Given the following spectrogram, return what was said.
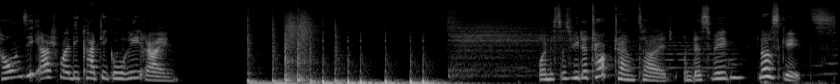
hauen Sie erstmal die Kategorie rein. Und es ist wieder Talktime-Zeit. Und deswegen, los geht's.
